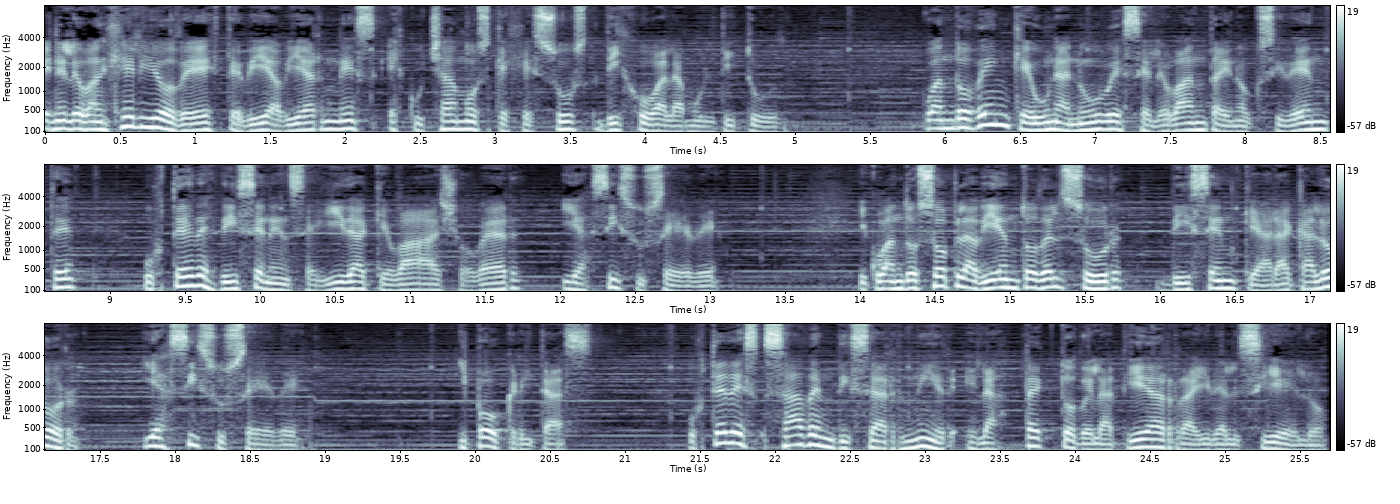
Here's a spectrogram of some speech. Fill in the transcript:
En el Evangelio de este día viernes escuchamos que Jesús dijo a la multitud, Cuando ven que una nube se levanta en occidente, ustedes dicen enseguida que va a llover y así sucede. Y cuando sopla viento del sur, dicen que hará calor y así sucede. Hipócritas, ustedes saben discernir el aspecto de la tierra y del cielo.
